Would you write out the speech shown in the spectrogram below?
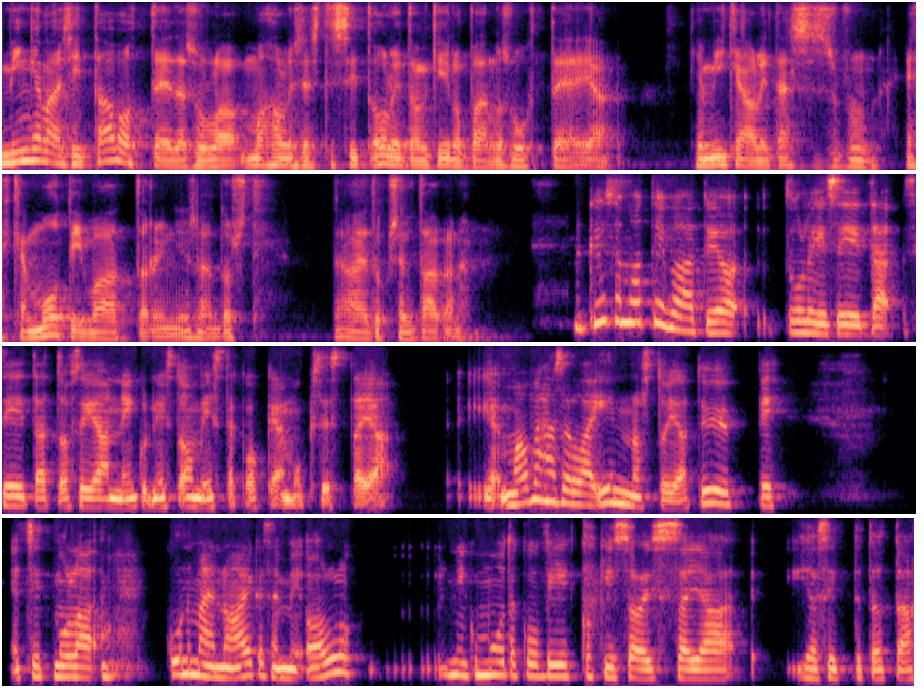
Minkälaisia tavoitteita sulla mahdollisesti sit oli tuon kilpailun suhteen ja, ja mikä oli tässä sun ehkä motivaattori niin sanotusti tämän ajatuksen takana? No kyllä se motivaatio tuli siitä, siitä tosiaan niin kuin niistä omista kokemuksista ja, ja mä oon vähän sellainen innostuja tyyppi, että sit mulla, kun mä en ole aikaisemmin ollut niin kuin muuta kuin viikkokisoissa ja ja sitten tota,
